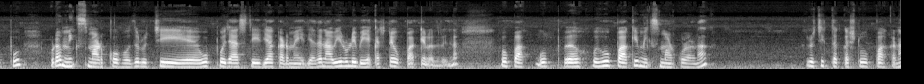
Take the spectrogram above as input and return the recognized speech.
ಉಪ್ಪು ಕೂಡ ಮಿಕ್ಸ್ ಮಾಡ್ಕೋಬೋದು. ರುಚಿ, ಉಪ್ಪು ಜಾಸ್ತಿ ಇದೆಯಾ, ಕಡಿಮೆ ಇದೆಯಾ ಅಂದರೆ ನಾವು ಈರುಳ್ಳಿ ಬೇಯಕ್ಕಷ್ಟೇ ಉಪ್ಪು ಹಾಕಿರೋದ್ರಿಂದ ಉಪ್ಪು ಹಾಕಿ, ಉಪ್ಪು ಉಪ್ಪು ಹಾಕಿ ಮಿಕ್ಸ್ ಮಾಡ್ಕೊಳ್ಳೋಣ. ರುಚಿಗೆ ತಕ್ಕಷ್ಟು ಉಪ್ಪು ಹಾಕೋಣ.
